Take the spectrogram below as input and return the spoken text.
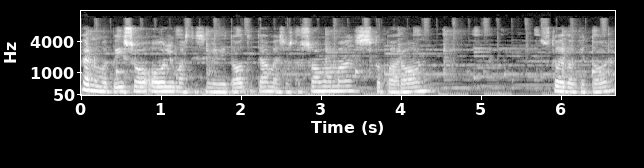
Φέρνουμε πίσω όλη μας τη συνειδητότητα μέσα στο σώμα μας, στο παρόν, στο εδώ και τώρα.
